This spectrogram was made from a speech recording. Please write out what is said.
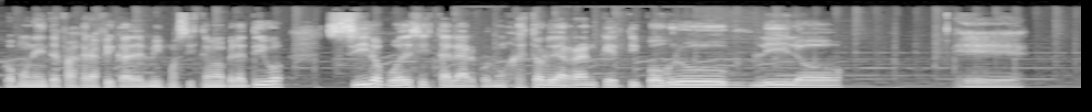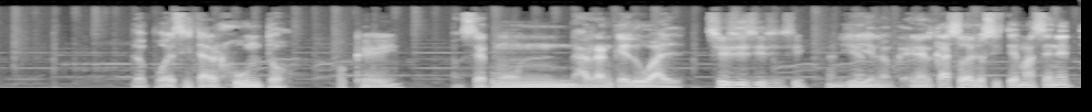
como una interfaz gráfica del mismo sistema operativo, sí lo podés instalar con un gestor de arranque tipo Groove, Lilo. Eh, lo podés instalar junto. Ok. O sea, como un arranque dual. Sí, sí, sí, sí, sí. Y en, el caso de los sistemas NT,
